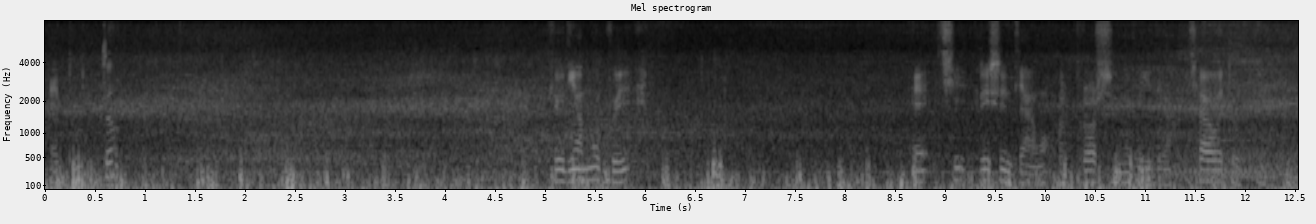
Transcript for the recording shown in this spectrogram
è tutto chiudiamo qui e ci risentiamo al prossimo video. Ciao a tutti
